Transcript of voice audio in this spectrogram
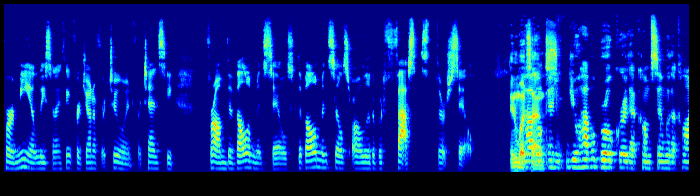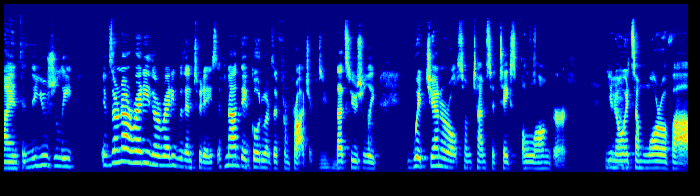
for me at least and i think for jennifer too and for Tensi, from development sales development sales are a little bit faster sale In what you have a- sense? and you have a broker that comes in with a client and they usually if they're not ready they're ready within two days if not they go to a different project Mhm. that's usually with general sometimes it takes a longer you know it's a more of a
